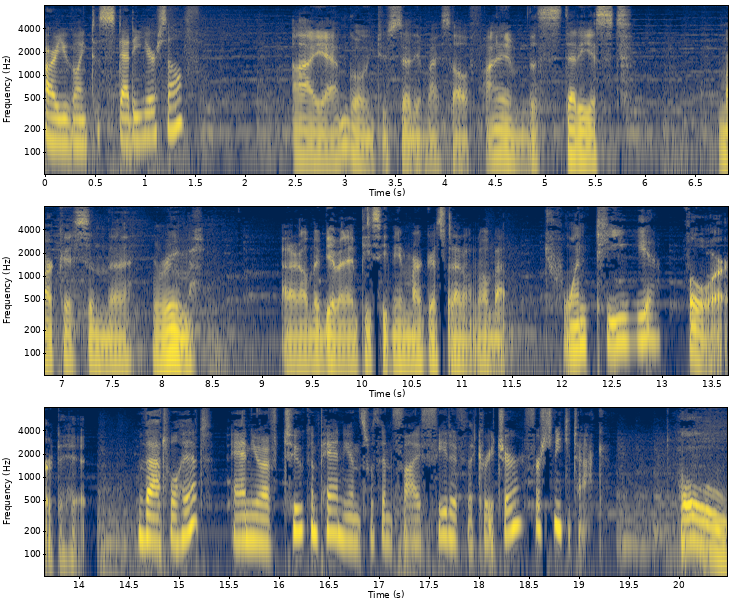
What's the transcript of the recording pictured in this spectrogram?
Are you going to steady yourself? I am going to steady myself. I am the steadiest Marcus in the room. I don't know, maybe you have an NPC named Marcus that I don't know about. 24 to hit. That will hit, and you have two companions within five feet of the creature for sneak attack. Oh,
